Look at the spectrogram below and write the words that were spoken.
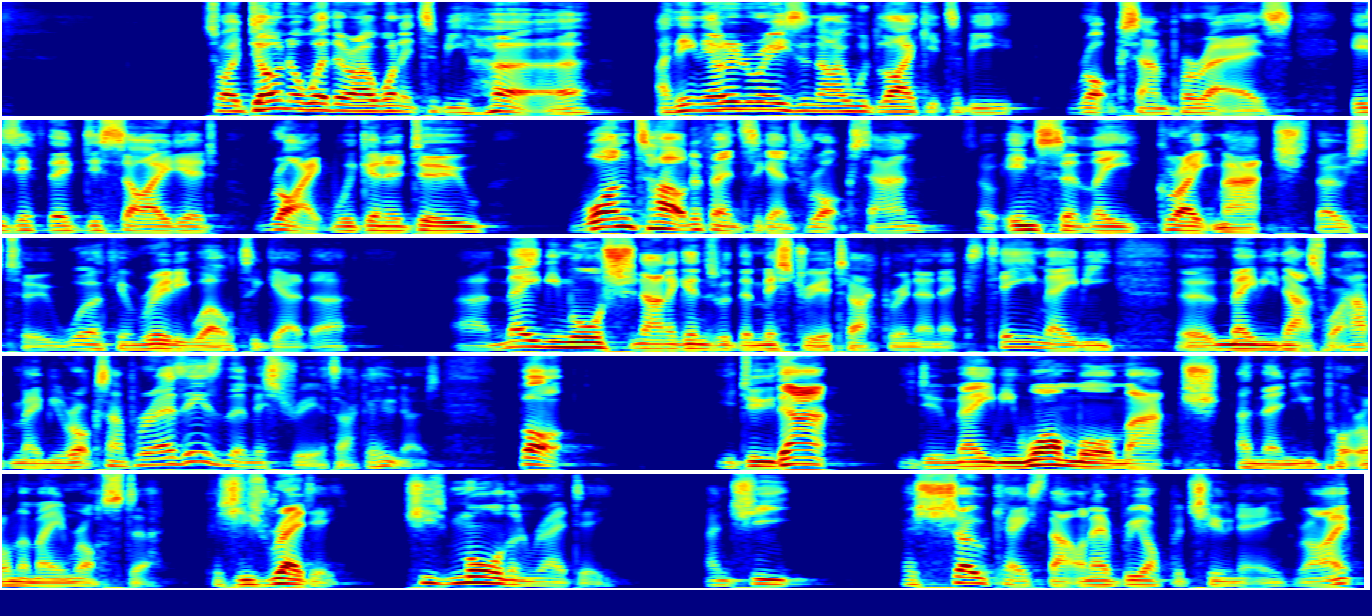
So I don't know whether I want it to be her. I think the only reason I would like it to be Roxanne Perez is if they've decided, right, we're going to do one title defense against Roxanne. So instantly, great match. Those two working really well together. Uh, maybe more shenanigans with the mystery attacker in NXT. Maybe, uh, maybe that's what happened. Maybe Roxanne Perez is the mystery attacker. Who knows? But you do that. You do maybe one more match, and then you put her on the main roster because she's ready. She's more than ready, and she has showcased that on every opportunity. Right.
